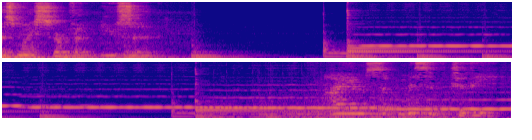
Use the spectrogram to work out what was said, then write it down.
as my servant, you said. I am submissive to thee.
